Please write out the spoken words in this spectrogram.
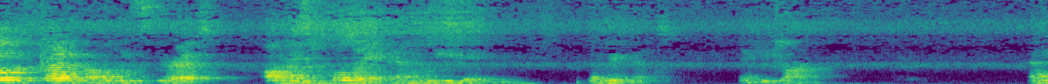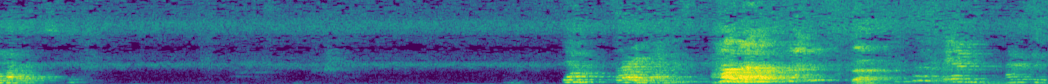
feel the thread of the Holy Spirit always mm-hmm. pulling and leading the movement. Thank you, John. Any others? Yeah, sorry, Jen. The, And as his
